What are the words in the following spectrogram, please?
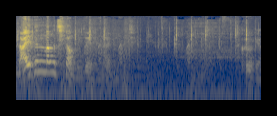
낡은 망치가 문제네, 낡은 망치. 그러게요.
